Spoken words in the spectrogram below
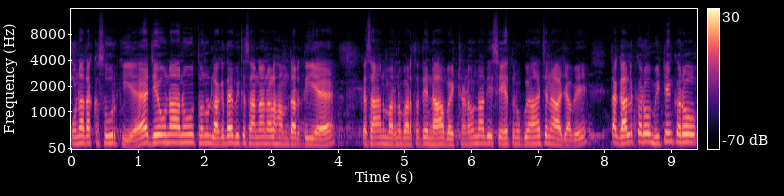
ਉਹਨਾਂ ਦਾ ਕਸੂਰ ਕੀ ਹੈ? ਜੇ ਉਹਨਾਂ ਨੂੰ ਤੁਹਾਨੂੰ ਲੱਗਦਾ ਵੀ ਕਿਸਾਨਾਂ ਨਾਲ ਹਮਦਰਦੀ ਹੈ, ਕਿਸਾਨ ਮਰਨ ਵਰਤ ਤੇ ਨਾ ਬੈਠਣ, ਉਹਨਾਂ ਦੀ ਸਿਹਤ ਨੂੰ ਕੋਈ ਆਂਚ ਨਾ ਆ ਜਾਵੇ, ਤਾਂ ਗੱਲ ਕਰੋ, ਮੀਟਿੰਗ ਕਰੋ,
